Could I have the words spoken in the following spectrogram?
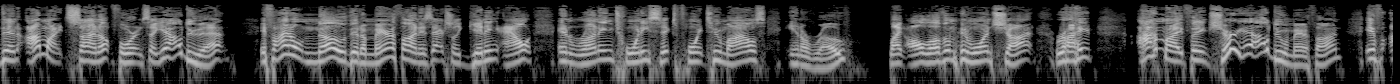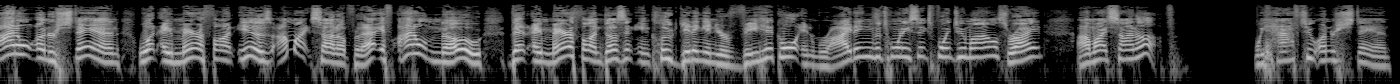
then I might sign up for it and say, yeah, I'll do that. If I don't know that a marathon is actually getting out and running 26.2 miles in a row, like all of them in one shot, right? I might think, sure, yeah, I'll do a marathon. If I don't understand what a marathon is, I might sign up for that. If I don't know that a marathon doesn't include getting in your vehicle and riding the 26.2 miles, right? I might sign up. We have to understand,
